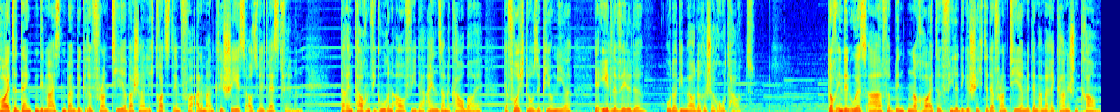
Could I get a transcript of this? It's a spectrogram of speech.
Heute denken die meisten beim Begriff Frontier wahrscheinlich trotzdem vor allem an Klischees aus Wildwestfilmen. Darin tauchen Figuren auf wie der einsame Cowboy, der furchtlose Pionier, der edle Wilde oder die mörderische Rothaut. Doch in den USA verbinden noch heute viele die Geschichte der Frontier mit dem amerikanischen Traum,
